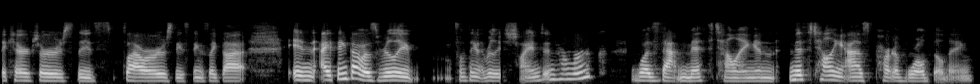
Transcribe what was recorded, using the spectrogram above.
the characters, these flowers, these things like that. And I think that was really something that really shined in her work was that myth telling and myth telling as part of world building.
